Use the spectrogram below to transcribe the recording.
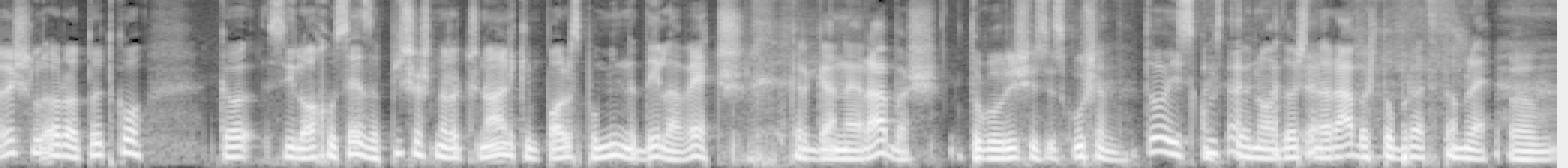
veš, Loro, to je tako, ko si lahko vse zapišeš na računalnik in pol spomin ne dela več, ker ga ne rabiš. To govoriš iz izkušenj. To je izkustveno, da ne rabiš to brati tam le. Um,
